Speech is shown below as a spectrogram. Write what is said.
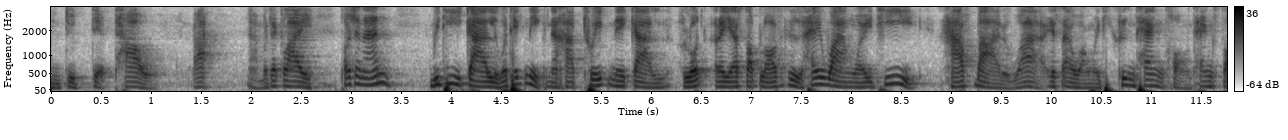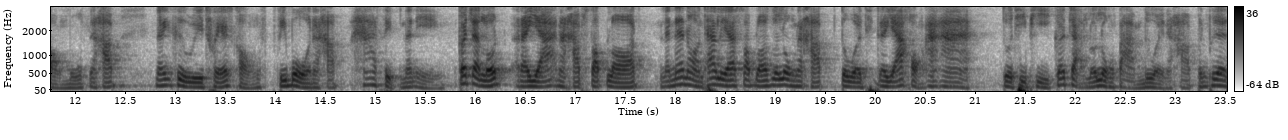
1.7 เท่าเห็นปะอะมันจะไกล เพราะฉะนั้น วิธีการหรือว่าเทคนิคนะครับทริคในการลดระยะ stop loss คือให้วางไว้ที่ half bar หรือว่า SL วางไว้ที่ครึ่งแท่งของแท่ง 2 move นะครับนั่นคือ retrace ของ Fibo นะครับ 50 นั่นเอง ก็จะลดระยะนะครับ stop loss และแน่นอนถ้าระยะ stop loss ลดลงนะครับ ตัวระยะของ RR ตัว TP ก็จะลดลงตามด้วยนะครับ เพื่อน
